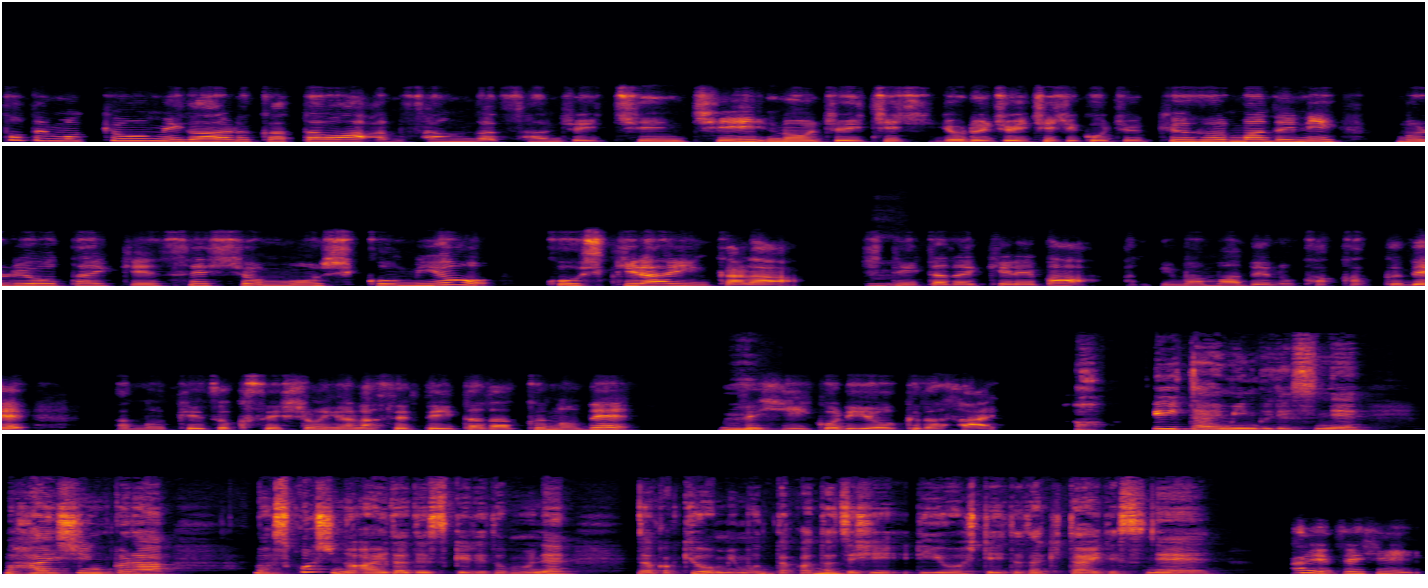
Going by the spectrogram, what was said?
とでも興味がある方は、あの、3月31日の11時、夜11時59分までに無料体験セッション申し込みを公式 LINE からしていただければ、あの今までの価格で、あの、継続セッションやらせていただくので、うんぜ。ひご利用ください。あ、いいタイミングですね。まあ、配信から、まあ、少しの間ですけれどもね、なんか興味持った方、うんぜひ利用していただきたいですね。はい、ぜひ。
